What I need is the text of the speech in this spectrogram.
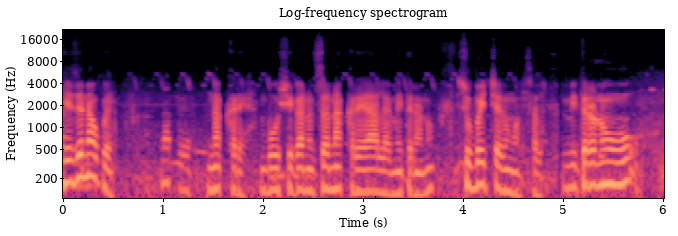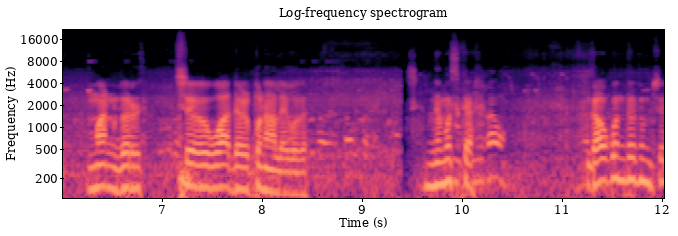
हे जे नाव काय? नखऱ्या. बोशेकरांचा नखऱ्या आला मित्रांनो. शुभेच्छा तुम्हाला. चला. मित्रांनो मानगरचं वादळ पण आलंय बघा. नमस्कार. गाव? कोणतं तुमचं?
